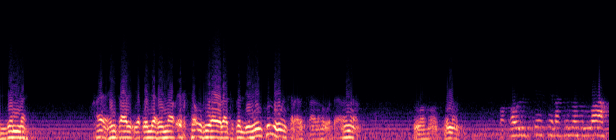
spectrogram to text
الجنة. حين قال يقول لاهل النار اخسأوا فيها ولا تكلمون كله من كلام سبحانه وتعالى. نعم. الله أكبر. نعم. وقول الشيخ رحمه الله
